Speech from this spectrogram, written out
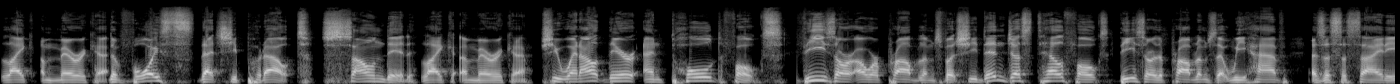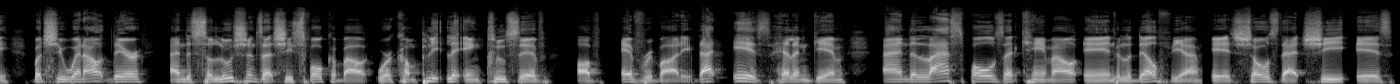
like America. The voice that she put out sounded like America. She went out there and told folks these are our problems. But she didn't just tell folks these are the problems that we have as a society, but she went out there and the solutions that she spoke about were completely inclusive of everybody. That is Helen Gym. And the last polls that came out in Philadelphia, it shows that she is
